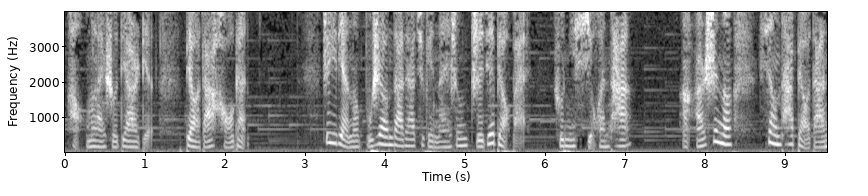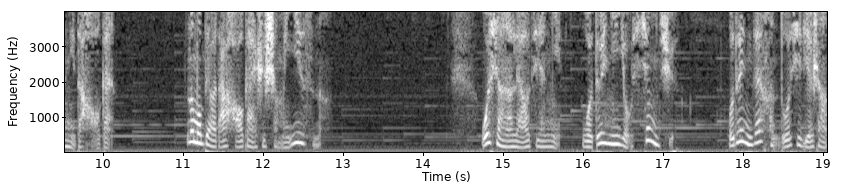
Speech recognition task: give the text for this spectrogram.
好，我们来说第二点，表达好感。这一点呢，不是让大家去给男生直接表白，说你喜欢他，啊，而是呢，向他表达你的好感。那么，表达好感是什么意思呢？我想要了解你，我对你有兴趣，我对你在很多细节上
